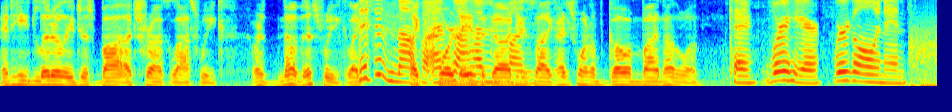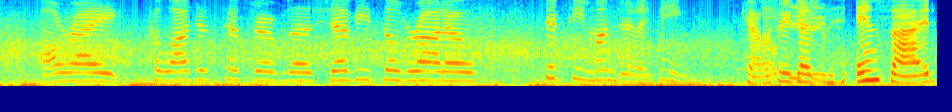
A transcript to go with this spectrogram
And he literally just bought a truck last week, or no, this week. Like This is not like fun. 4 not days ago, fun. and he's like, "I just want to go and buy another one." Okay, we're here. We're going in. All right, Kala just test drove the Chevy Silverado 1500, I think. Okay, I'll show you guys the inside.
